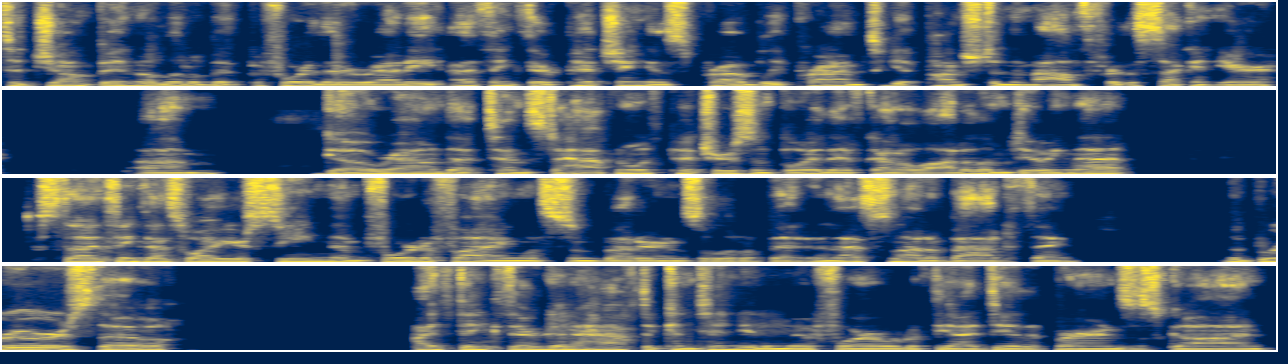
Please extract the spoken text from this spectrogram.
to jump in a little bit before they're ready. I think their pitching is probably primed to get punched in the mouth for the second year um, go around that tends to happen with pitchers. And boy, they've got a lot of them doing that. So I think that's why you're seeing them fortifying with some veterans a little bit. And that's not a bad thing. The Brewers, though, I think they're going to have to continue to move forward with the idea that Burnes is gone.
